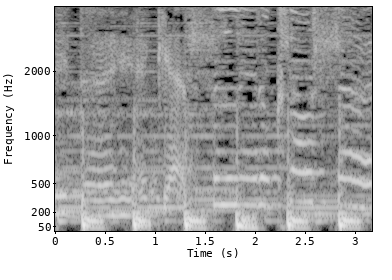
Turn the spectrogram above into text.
It gets a little closer.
